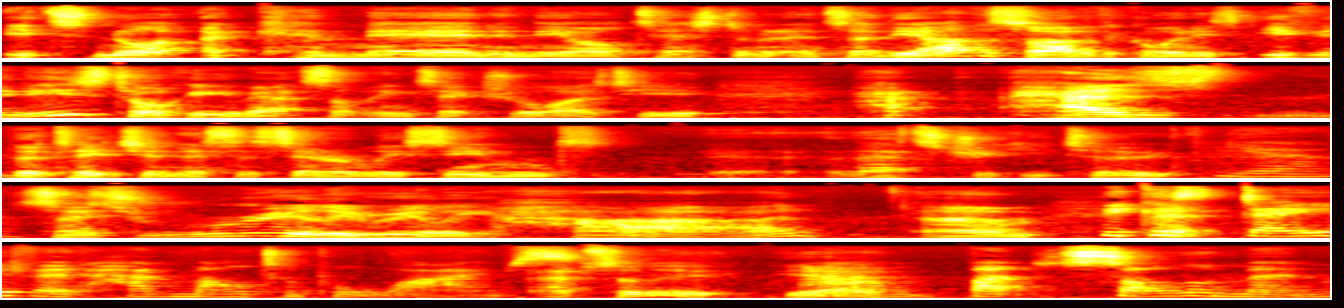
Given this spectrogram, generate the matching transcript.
it's not a command in the Old Testament. And so the other side of the coin is if it is talking about something sexualized here, ha- has the teacher necessarily sinned? Uh, That's tricky too. Yeah. So it's really, really hard. Um, Because and- David had multiple wives. absolutely, yeah. Um, but Solomon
